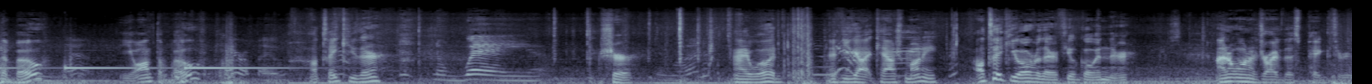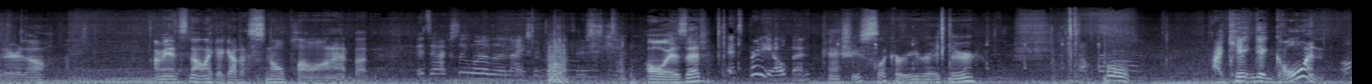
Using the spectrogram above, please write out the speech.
The bow? Yeah, You want the bow? you're a boo. I'll take you there. No way. Sure. You would? I would. If you got cash money. I'll take you over there if you'll go in there. I don't want to drive this pig through there though. I mean, it's not like I got a snowplow on it, but. It's actually one of the nicer drive-throughs. Oh, is it? It's pretty open. Okay, she's slickery right there. Oh, I can't get going. Oh,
